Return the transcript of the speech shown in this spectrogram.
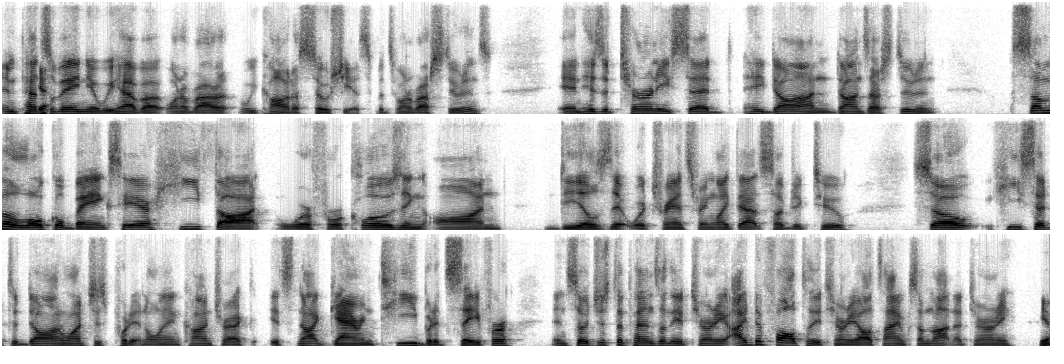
in Pennsylvania, yep. we have a one of our we call it associates, but it's one of our students, and his attorney said, "Hey, Don, Don's our student. Some of the local banks here, he thought were foreclosing on." deals that were transferring like that, subject to. So he said to Don, why don't you just put it in a land contract? It's not guaranteed, but it's safer. And so it just depends on the attorney. I default to the attorney all the time because I'm not an attorney. Yeah.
